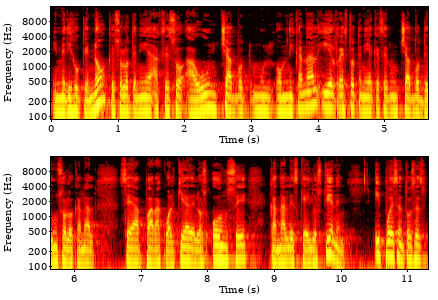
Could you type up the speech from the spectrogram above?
Y me dijo que no, que solo tenía acceso a un chatbot omnicanal y el resto tenía que ser un chatbot de un solo canal, sea para cualquiera de los 11 canales que ellos tienen. Y pues entonces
